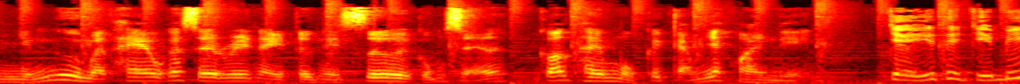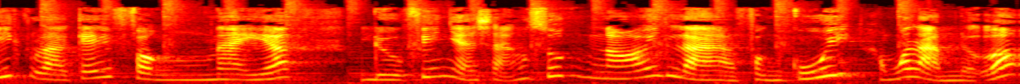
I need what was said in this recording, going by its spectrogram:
những người mà theo cái series này từ ngày xưa thì cũng sẽ có thêm một cái cảm giác hoài niệm. Chị thì chị biết là cái phần này á, được phía nhà sản xuất nói là phần cuối, không có làm nữa.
